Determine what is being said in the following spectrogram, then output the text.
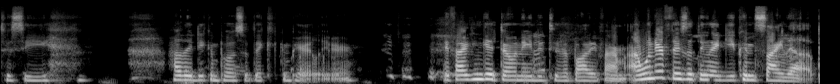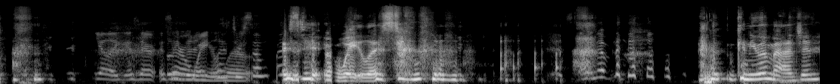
to see how they decompose so they can compare it later if i can get donated to the body farm i wonder if there's a thing like you can sign up Yeah, like is there is there a it in wait list or will. something? is it a wait list Sign up now. can you imagine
